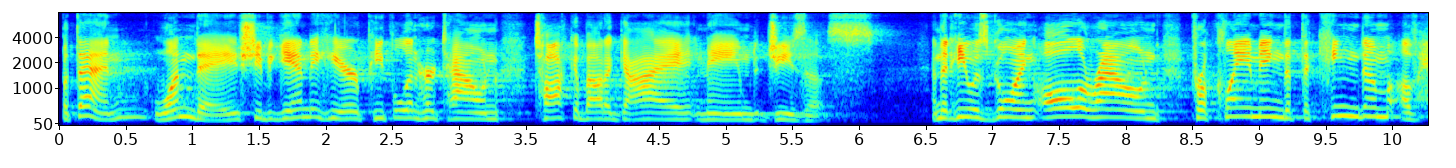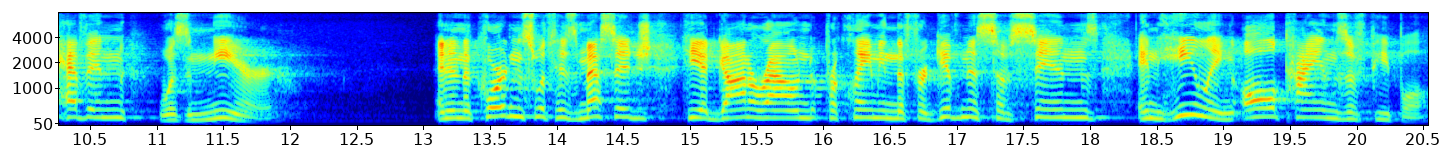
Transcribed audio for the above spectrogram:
But then, one day, she began to hear people in her town talk about a guy named Jesus and that he was going all around proclaiming that the kingdom of heaven was near. And in accordance with his message, he had gone around proclaiming the forgiveness of sins and healing all kinds of people.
